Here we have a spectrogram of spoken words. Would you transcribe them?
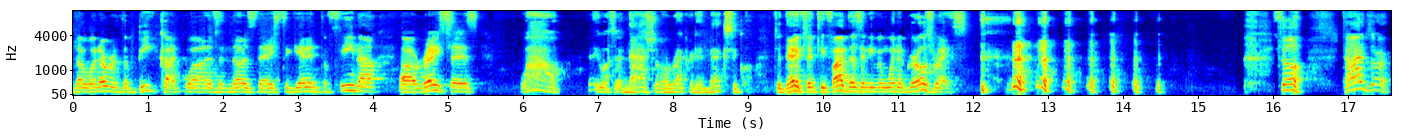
the whatever the beat cut was in those days to get into FINA uh, races, wow, it was a national record in Mexico. Today, 55 doesn't even win a girls' race. so times are,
